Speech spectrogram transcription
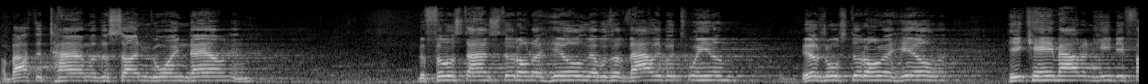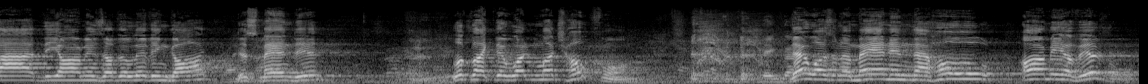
about the time of the sun going down, and the Philistines stood on a hill, and there was a valley between them. Israel stood on a hill. He came out and he defied the armies of the living God. This man did. Looked like there wasn't much hope for him. There wasn't a man in the whole army of Israel,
